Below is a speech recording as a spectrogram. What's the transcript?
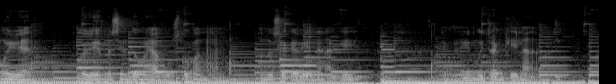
Muy bien, muy bien, me siento muy a gusto cuando, cuando sé que vienen aquí. Y muy tranquila además.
